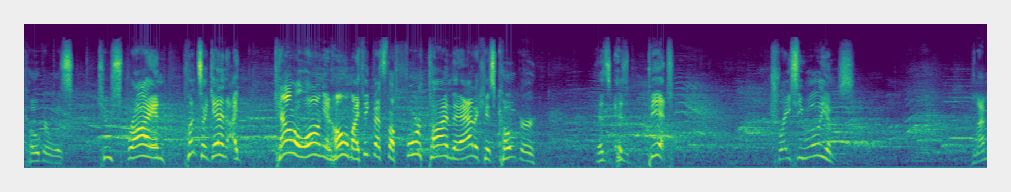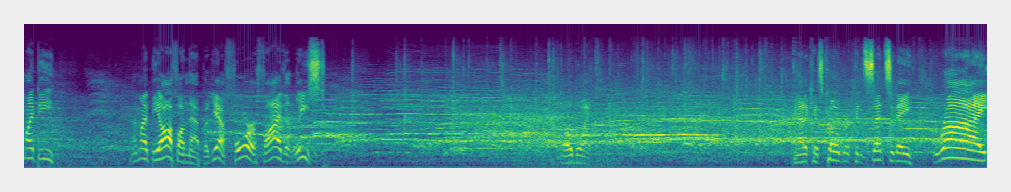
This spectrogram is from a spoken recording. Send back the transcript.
Cogar was too spry, and once again, I count along at home. I think that's the fourth time that Atticus Cogar has, has bit Tracy Williams. And I might be I might be off on that, but yeah, four or five at least. Oh boy. Atticus Cogar can sense it a wry,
